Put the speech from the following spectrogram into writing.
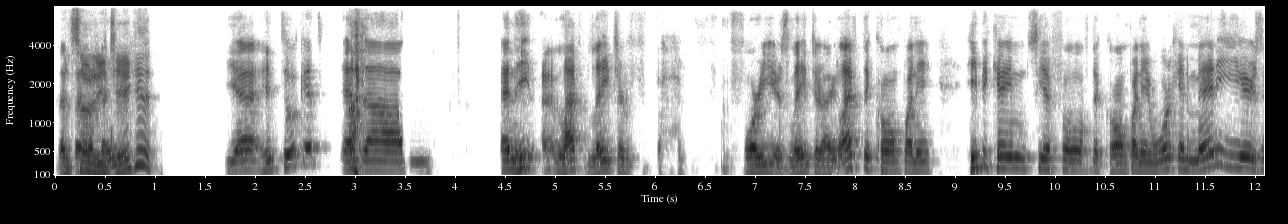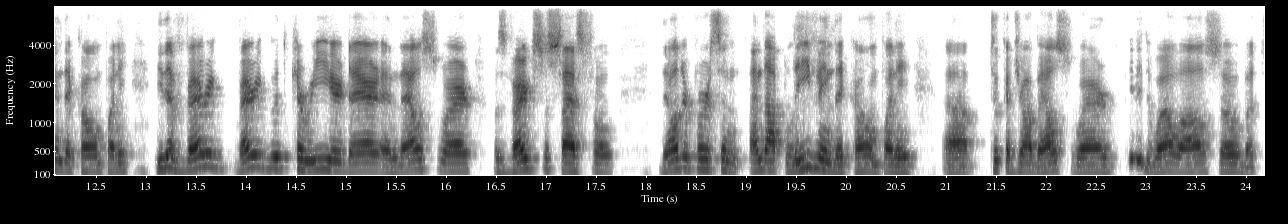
That's and so did he take it? Yeah, he took it, and um, and he uh, left later. Four years later, I left the company. He became CFO of the company, working many years in the company. Did a very very good career there and elsewhere. Was very successful. The other person ended up leaving the company. Uh, took a job elsewhere. He did well also, but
